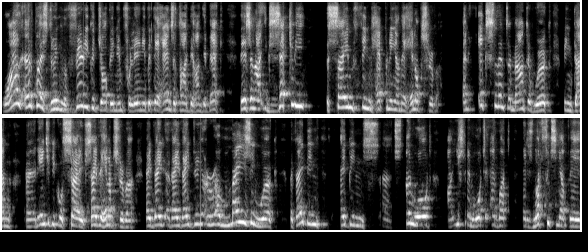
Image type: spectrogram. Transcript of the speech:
while ERPA is doing a very good job in Mfuleni, but their hands are tied behind their back, there's an, exactly the same thing happening on the Hennops River. An excellent amount of work being done. Uh, an entity called Save, Save the Hennops River. They they they they're doing amazing work, but they've been they've been uh, stonewalled by Eastern Water ERWAT that is not fixing up their,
